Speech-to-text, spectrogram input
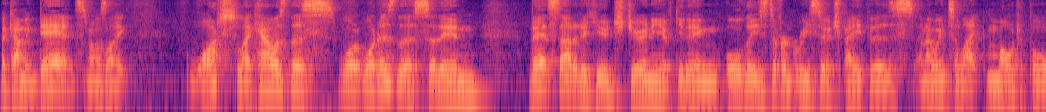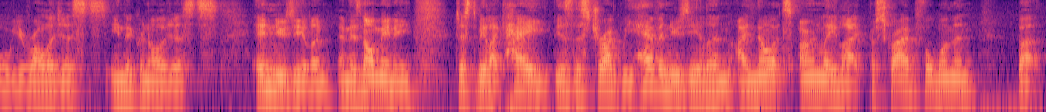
becoming dads, and I was like, what? Like, how is this? What what is this? So then that started a huge journey of getting all these different research papers, and I went to like multiple urologists, endocrinologists in New Zealand, and there's not many, just to be like, hey, there's this drug we have in New Zealand. I know it's only like prescribed for women, but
